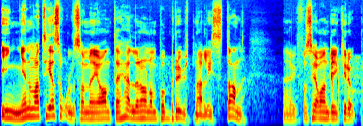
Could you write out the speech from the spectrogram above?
ingen Mattias Olsson, men jag har inte heller honom på brutna-listan. Eh, vi får se om han dyker upp.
